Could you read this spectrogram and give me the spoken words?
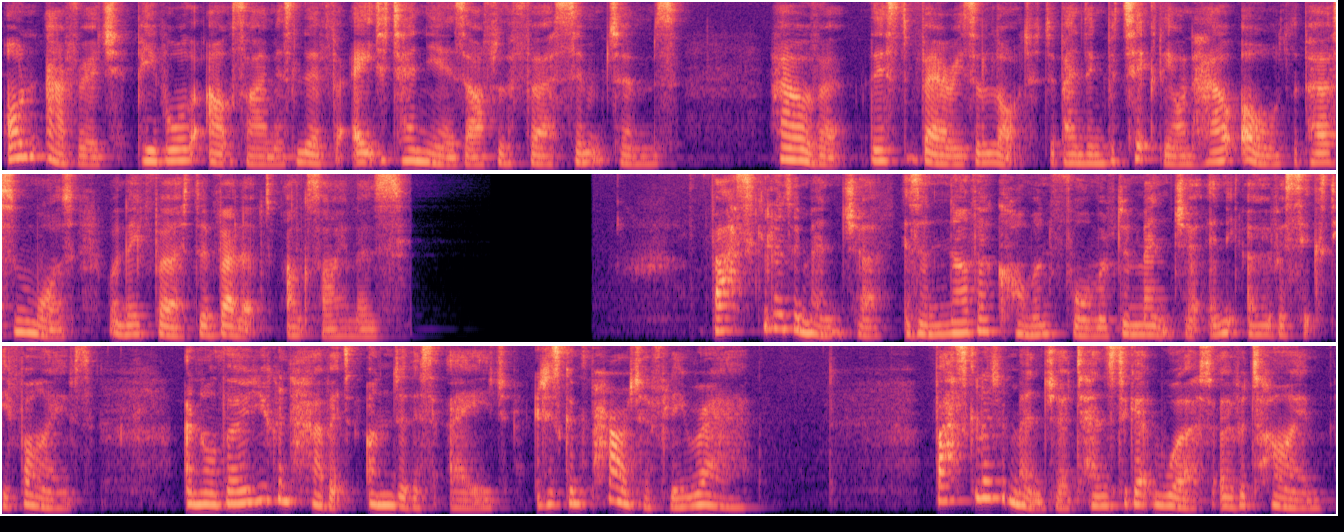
On average, people with Alzheimer's live for 8 to 10 years after the first symptoms. However, this varies a lot depending particularly on how old the person was when they first developed Alzheimer's. Vascular dementia is another common form of dementia in the over 65s, and although you can have it under this age, it is comparatively rare. Vascular dementia tends to get worse over time,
